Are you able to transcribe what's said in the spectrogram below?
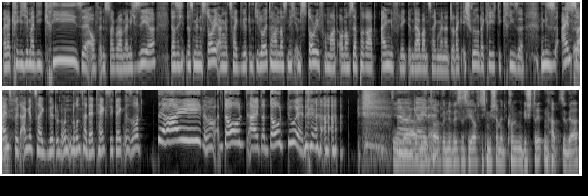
weil da kriege ich immer die Krise auf Instagram, wenn ich sehe, dass ich, dass mir eine Story angezeigt wird und die Leute haben das nicht im Story-Format auch noch separat eingepflegt im Werbeanzeigenmanager. Ich schwöre, da kriege ich die Krise. Wenn dieses 1 zu 1 Bild angezeigt wird und unten drunter der Text, ich denke mir so, nein, don't, Alter, don't do it. Digga, oh, geil, Real Talk, wenn du wüsstest, wie oft ich mich schon mit Kunden gestritten habe sogar.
